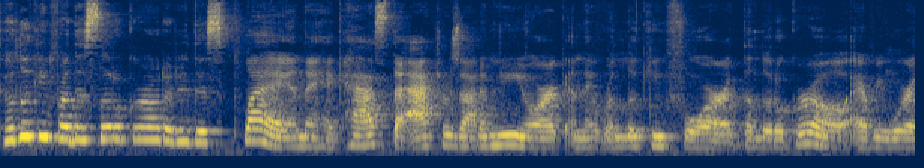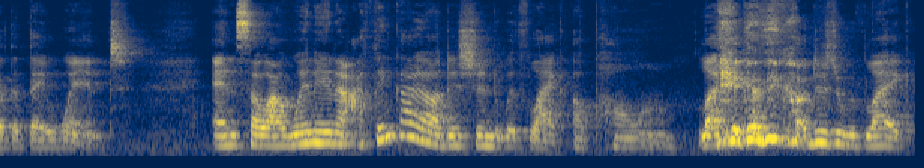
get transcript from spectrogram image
they're looking for this little girl to do this play, and they had cast the actors out of New York, and they were looking for the little girl everywhere that they went. And so I went in. I think I auditioned with like a poem. Like I think I auditioned with like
